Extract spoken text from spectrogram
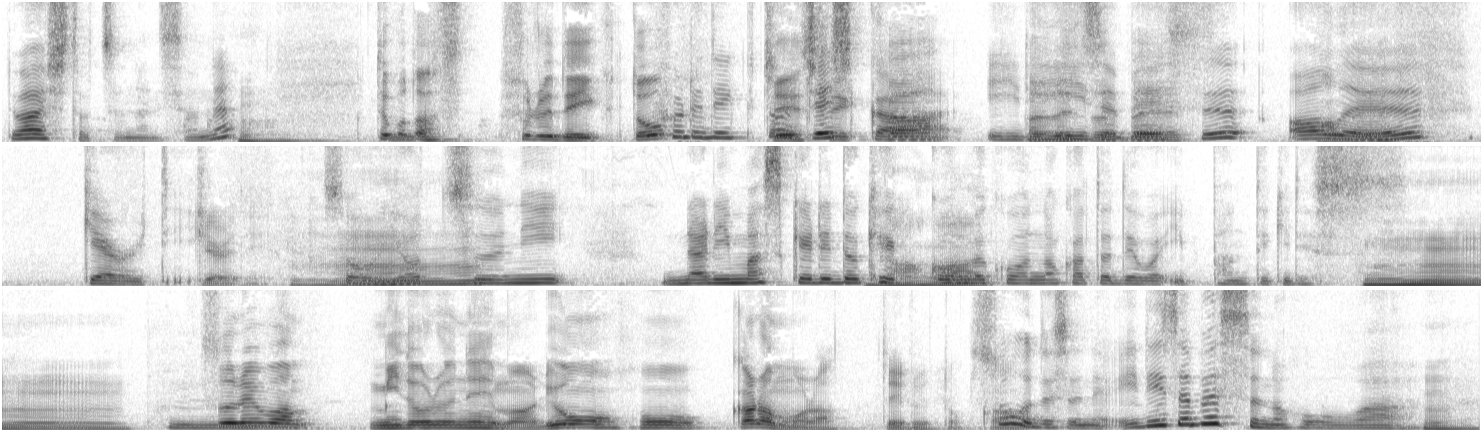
では1つなんですよね、ってことはフルでいくとフルでいくとジェシカエリザベスオリブギャルディそう4つになりますけれど結構向こうの方では一般的です、うーん。それはミドルネームは両方からもらってるとか？そうですね。エリザベスの方は、ん。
